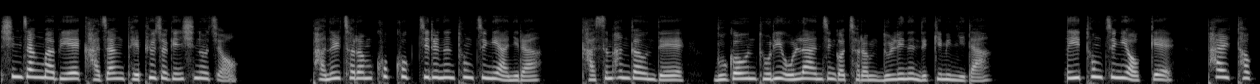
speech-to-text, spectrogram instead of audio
심장마비의 가장 대표적인 신호죠. 바늘처럼 콕콕 찌르는 통증이 아니라 가슴 한가운데에 무거운 돌이 올라앉은 것처럼 눌리는 느낌입니다. 이 통증이 어깨, 팔, 턱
